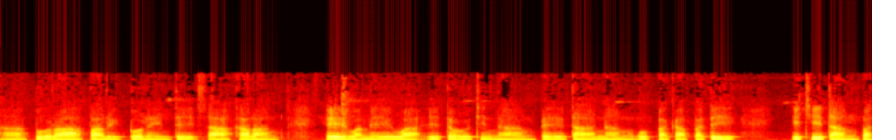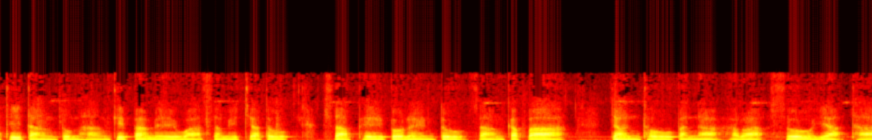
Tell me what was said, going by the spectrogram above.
หาปุราปาริปุเรนติสาคารัง เอวเมวะอิโตทินังเปตานังอุปกาปติ อิชิตังปฏิตังตุมหังคิปะเมวะสมิจจตุสัพเพปเรนตุสังกปา จันโทปนะระโสยธา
